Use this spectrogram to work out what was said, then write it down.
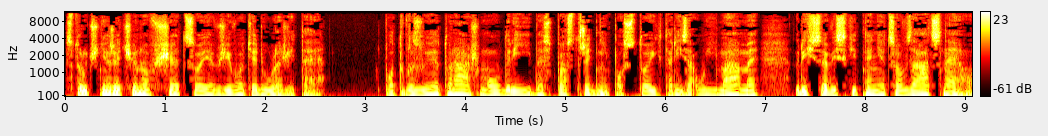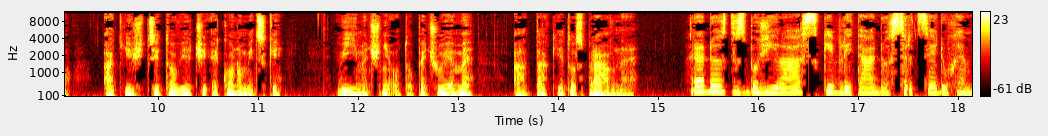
Stručně řečeno vše, co je v životě důležité. Potvrzuje to náš moudrý, bezprostřední postoj, který zaujímáme, když se vyskytne něco vzácného, ať již citově či ekonomicky. Výjimečně o to pečujeme a tak je to správné. Radost z boží lásky vlitá do srdce duchem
